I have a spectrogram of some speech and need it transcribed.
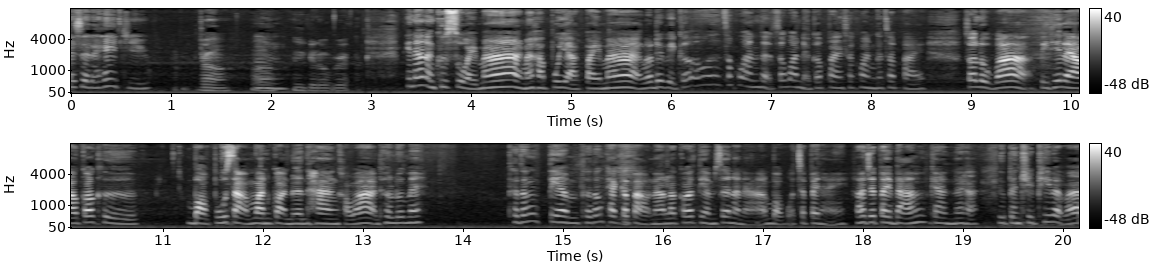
I said I hate you Oh, well, Mm. you get over it. ที่นั่นน่ะคือสวยมากนะคะ ปูอยากไปมาก แล้วเดวิดก็เออสักวันเถอะสักวันเดี๋ยวก็ไปสักวันก็จะไป สรุปว่าปีที่แล้วก็คือ บอกปูสามวันก่อนเดินทางค่ะว่า เธอรู้ไหมเธอต้องเตรียมเธอต้องแพ็คกระเป๋านะ แล้วก็เตรียมเสื้อหนาๆบอกว่าจะไปไหน เราจะไปบ้างกันนะคะ คือเป็นทริปที่แบบว่า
